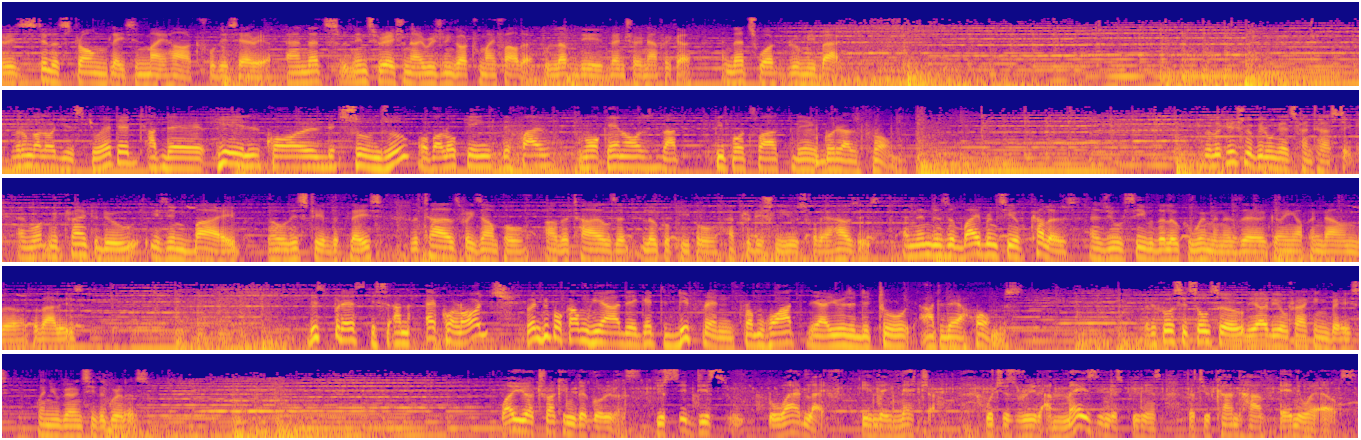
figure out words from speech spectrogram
there is still a strong place in my heart for this area. And that's an inspiration I originally got from my father, who loved the adventure in Africa. And that's what drew me back. Virunga Lodge is situated at the hill called Sunzu, overlooking the five volcanoes that people track the gorillas from. The location of Virunga is fantastic, and what we try to do is imbibe the whole history of the place. The tiles, for example, are the tiles that local people have traditionally used for their houses. And then there's a vibrancy of colors, as you'll see with the local women as they're going up and down the, the valleys. This place is an eco lodge. When people come here, they get different from what they are used to at their homes. But of course, it's also the ideal tracking base when you go and see the gorillas. While you are tracking the gorillas, you see this wildlife in the nature, which is really amazing experience that you can't have anywhere else.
